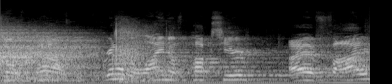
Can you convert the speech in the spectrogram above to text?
So now we're gonna have a line of pucks here. I have five.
